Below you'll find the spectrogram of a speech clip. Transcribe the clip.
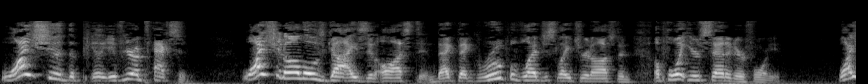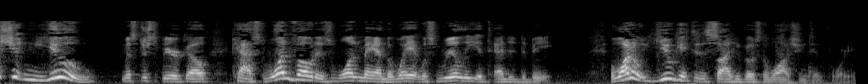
why should the, if you're a Texan, why should all those guys in Austin, that, that group of legislature in Austin, appoint your senator for you? Why shouldn't you, Mr. Spirko, cast one vote as one man the way it was really intended to be? And why don't you get to decide who goes to Washington for you?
